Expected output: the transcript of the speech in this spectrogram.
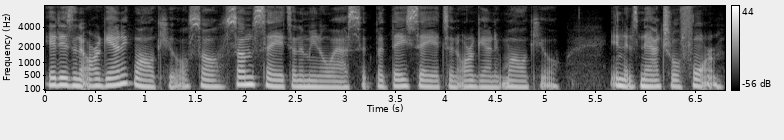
it is an organic molecule. So, some say it's an amino acid, but they say it's an organic molecule in its natural form.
